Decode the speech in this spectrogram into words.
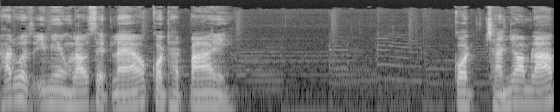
password อีเมลของเราเสร็จแล้วกดถัดไป กดฉันยอมรับ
